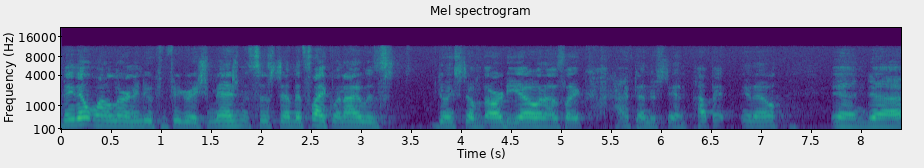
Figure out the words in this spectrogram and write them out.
they don't want to learn a new configuration management system. It's like when I was doing stuff with RDO, and I was like, I have to understand Puppet, you know? And uh,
